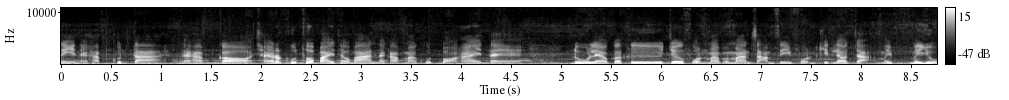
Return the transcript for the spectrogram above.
นี่นะครับคุณตานะครับ ก็ใช้รถขุดทั่วไปแถวบ้านนะครับ มาขุดบ่อให้แต่ดูแล้วก็คือเจอฝนมาประมาณ 3-4 ฝนคิดแล้วจะไม่ไม่อยู่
